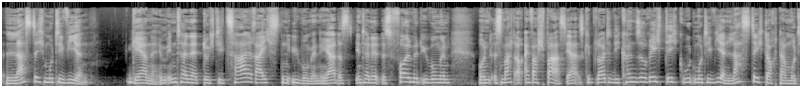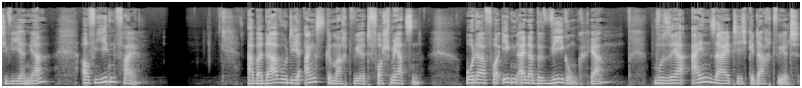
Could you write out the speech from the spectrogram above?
lass dich motivieren. Gerne im Internet durch die zahlreichsten Übungen. Ja, das Internet ist voll mit Übungen und es macht auch einfach Spaß. Ja, es gibt Leute, die können so richtig gut motivieren. Lass dich doch da motivieren. Ja, auf jeden Fall. Aber da, wo dir Angst gemacht wird vor Schmerzen oder vor irgendeiner Bewegung, ja, wo sehr einseitig gedacht wird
